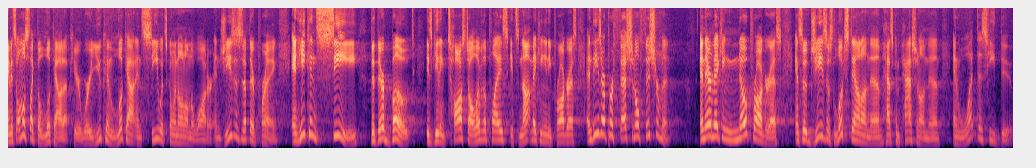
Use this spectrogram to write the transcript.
And it's almost like the lookout up here, where you can look out and see what's going on on the water. And Jesus is up there praying, and he can see that their boat is getting tossed all over the place. It's not making any progress. And these are professional fishermen, and they're making no progress. And so Jesus looks down on them, has compassion on them, and what does he do?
